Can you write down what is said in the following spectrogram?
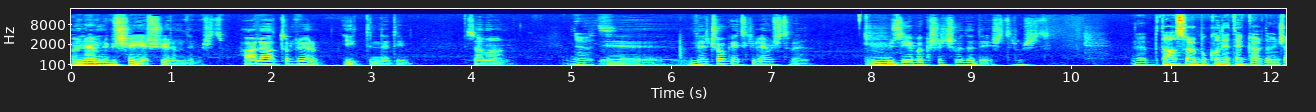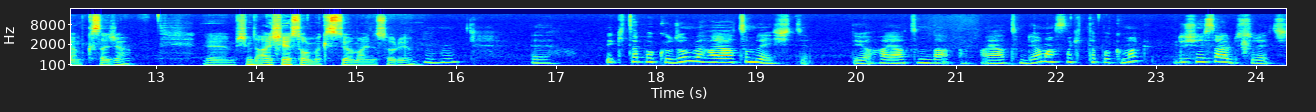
önemli bir şey yaşıyorum demiştim. Hala hatırlıyorum ilk dinlediğim zaman. Evet. Ee, ve çok etkilemişti beni. Müziğe bakış açımı da değiştirmişti. Ee, daha sonra bu konuya tekrar döneceğim kısaca. Ee, şimdi Ayşe'ye sormak istiyorum aynı soruyu. Hı hı. Ee, bir kitap okudum ve hayatım değişti diyor. Hayatımda hayatım diyor ama aslında kitap okumak düşünsel bir süreç.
